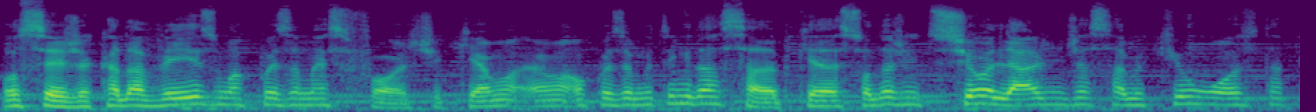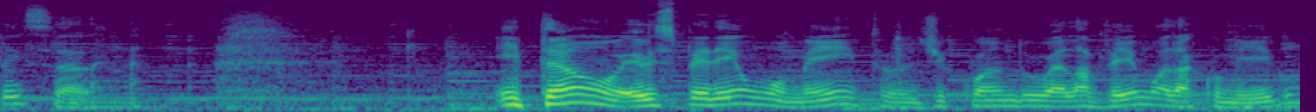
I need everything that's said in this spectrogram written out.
ou seja, cada vez uma coisa mais forte, que é uma, é uma coisa muito engraçada, porque é só da gente se olhar a gente já sabe o que um outro está pensando. Então eu esperei um momento de quando ela veio morar comigo,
